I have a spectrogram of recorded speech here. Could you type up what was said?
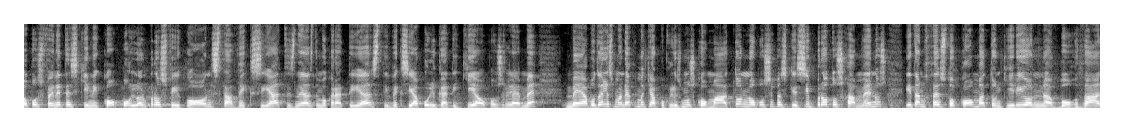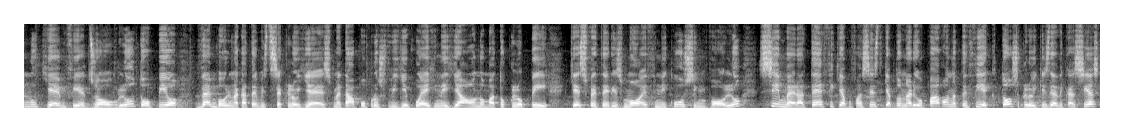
όπως φαίνεται, σκηνικό πολλών προσφυγών στα δεξιά της Νέας Δημοκρατίας, στη δεξιά πολυκατοικία, όπως λέμε, με αποτέλεσμα να έχουμε και αποκλεισμούς κομμάτων. Όπως είπα και εσύ, πρώτος χαμένος ήταν χθες το κόμμα των κυρίων Μπογδάνου και Εμφιετζόγλου, το οποίο δεν μπορεί να κατέβει στις εκλογές μετά από προσφυγή που έγινε για ονοματοκλοπή και σφετερισμό εθνικού συμβόλου. Σήμερα τέθηκε, αποφασίστηκε από τον Άριο Πάγο να τεθεί εκτός εκλογικής διαδικασίας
